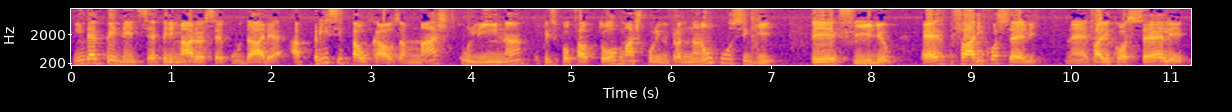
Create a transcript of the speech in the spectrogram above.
Independente se é primária ou secundária, a principal causa masculina, o principal fator masculino para não conseguir ter filho é varicocele. Né? Varicocele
